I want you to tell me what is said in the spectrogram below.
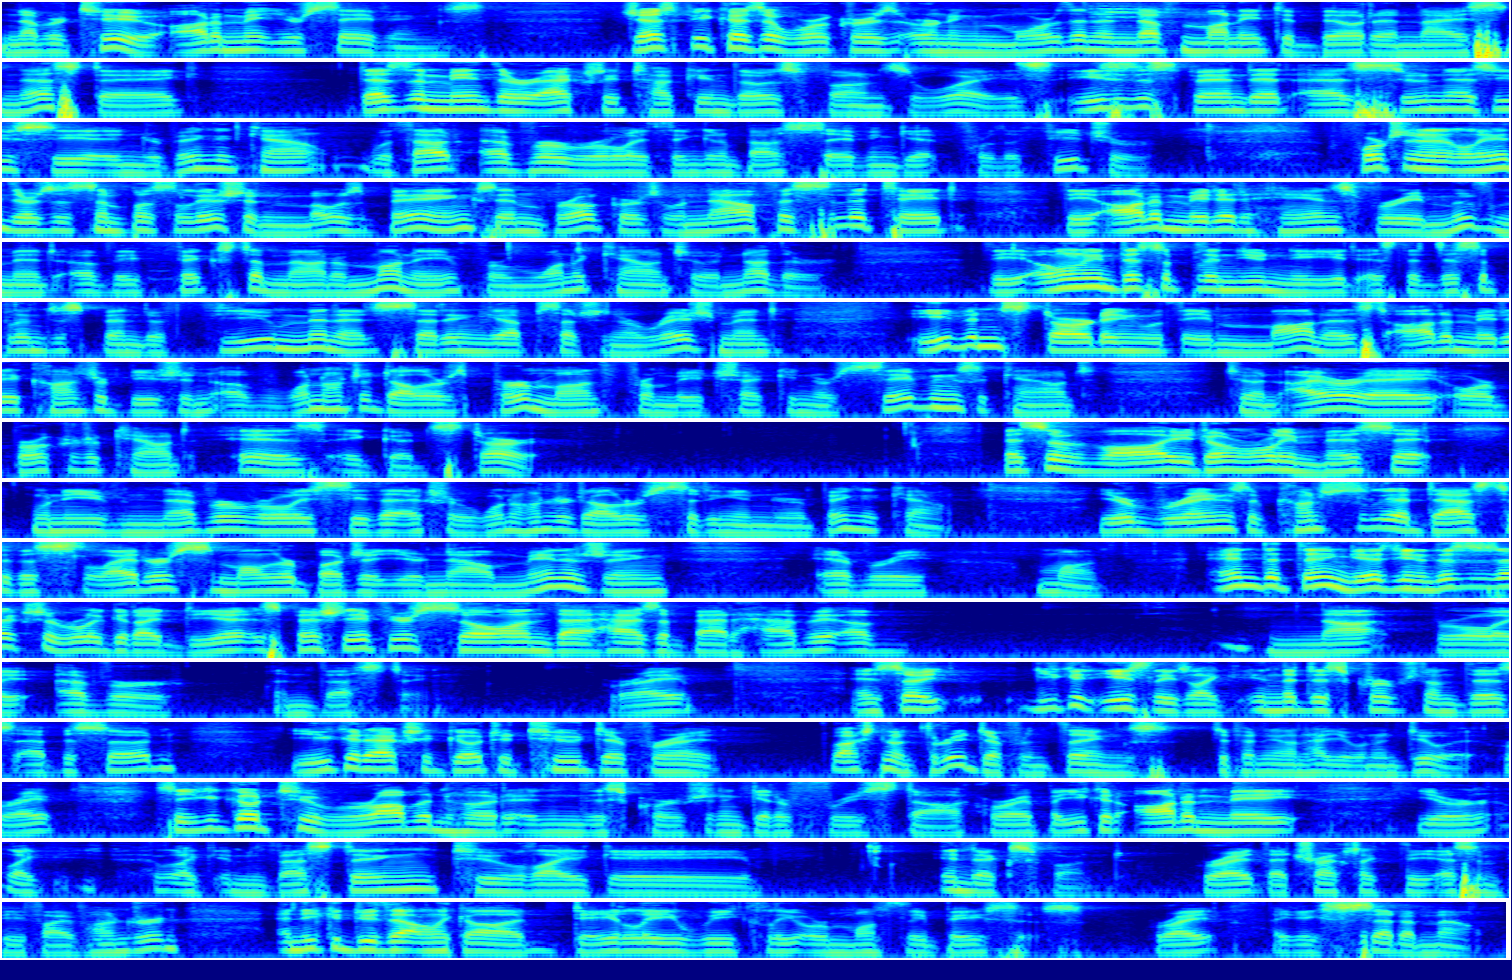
Number two, automate your savings. Just because a worker is earning more than enough money to build a nice nest egg doesn't mean they're actually tucking those funds away. It's easy to spend it as soon as you see it in your bank account without ever really thinking about saving it for the future. Fortunately, there's a simple solution. Most banks and brokers will now facilitate the automated hands free movement of a fixed amount of money from one account to another. The only discipline you need is the discipline to spend a few minutes setting up such an arrangement, even starting with a modest automated contribution of $100 per month from a checking or savings account to an IRA or brokerage account is a good start. Best of all, you don't really miss it when you've never really see the extra $100 sitting in your bank account. Your brain subconsciously adapts to the slighter, smaller budget you're now managing every month. And the thing is, you know, this is actually a really good idea, especially if you're someone that has a bad habit of not really ever investing, right? And so you could easily, like in the description of this episode, you could actually go to two different well, actually, no, three different things depending on how you want to do it, right? So you could go to Robinhood in the description and get a free stock, right? But you could automate your like like investing to like a index fund, right? That tracks like the S&P 500, and you could do that on like a daily, weekly, or monthly basis, right? Like a set amount.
